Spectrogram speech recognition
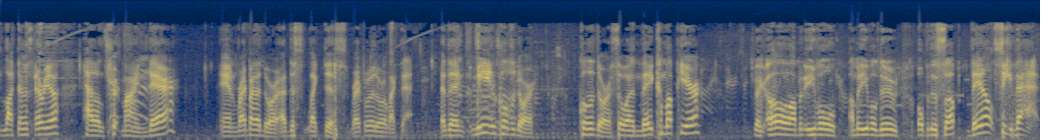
lock down this area, have a trip mine there, and right by the door, at this like this, right by the door like that, and then immediately close the door, close the door. So when they come up here, like, oh, I'm an evil, I'm an evil dude. Open this up. They don't see that,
